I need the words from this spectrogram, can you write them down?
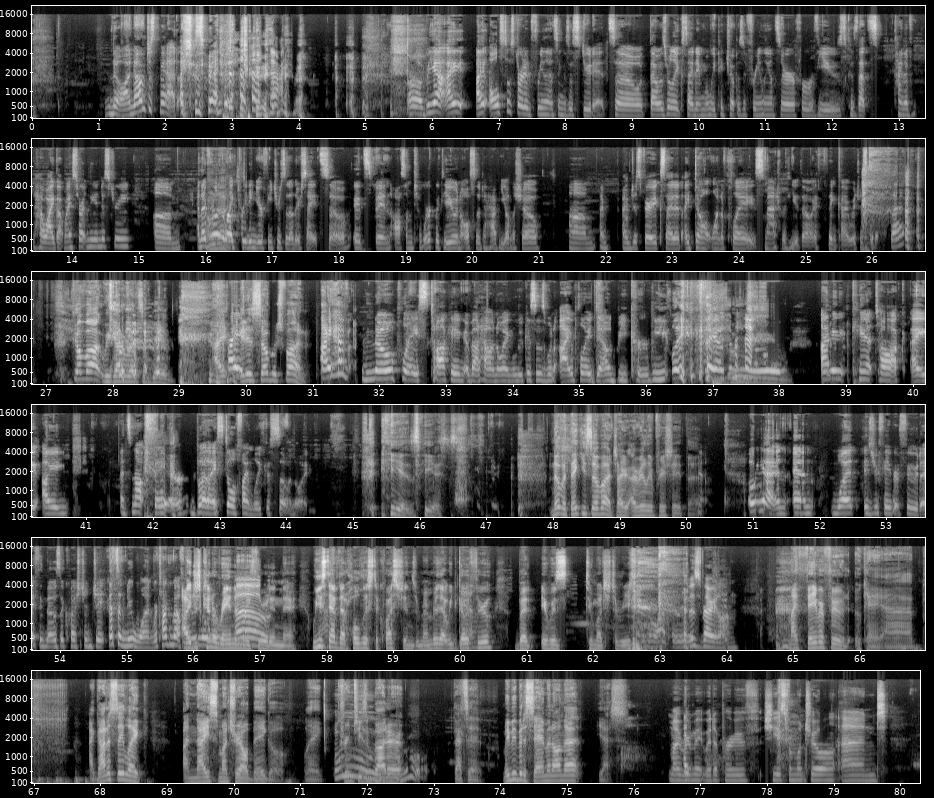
no, now I'm just mad. I just mad. uh, but yeah, I I also started freelancing as a student, so that was really exciting when we picked you up as a freelancer for reviews because that's kind of how I got my start in the industry. Um, and I've Oh, really nice. liked reading your features at other sites, so it's been awesome to work with you and also to have you on the show. Um, I'm I'm just very excited. I don't want to play Smash with you though. I think I would just get upset. Come on, we gotta run some games. I, I- it is so much fun. I have no place talking about how annoying Lucas is when I play down B Kirby. Like I have no I can't talk. I I it's not fair, but I still find Lucas so annoying. he is. He is. No, but thank you so much. I, I really appreciate that. Yeah. Oh yeah, and and what is your favorite food? I think that was a question, Jake. That's a new one. We're talking about. I just kind of lately. randomly threw it Oh. in there. We used to have that whole list of questions, remember that we'd go Yeah. through, but it was too much to read. There's a lot to It was very long. My favorite food. Okay, uh, I gotta say like a nice Montreal bagel, like cream cheese and butter. Ooh. That's it. Maybe a bit of salmon on that. Yes. My roommate would approve. She is from Montreal and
